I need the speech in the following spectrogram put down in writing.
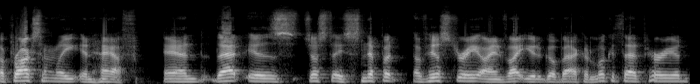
approximately in half. And that is just a snippet of history. I invite you to go back and look at that period.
